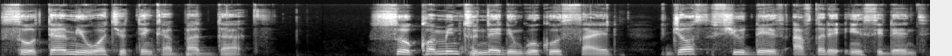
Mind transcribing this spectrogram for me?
So tell me what you think about that. So coming to Ned Nwoko's side, just few days after the incident,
